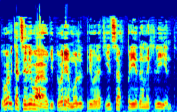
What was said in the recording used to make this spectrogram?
Только целевая аудитория может превратиться в преданных клиентов.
